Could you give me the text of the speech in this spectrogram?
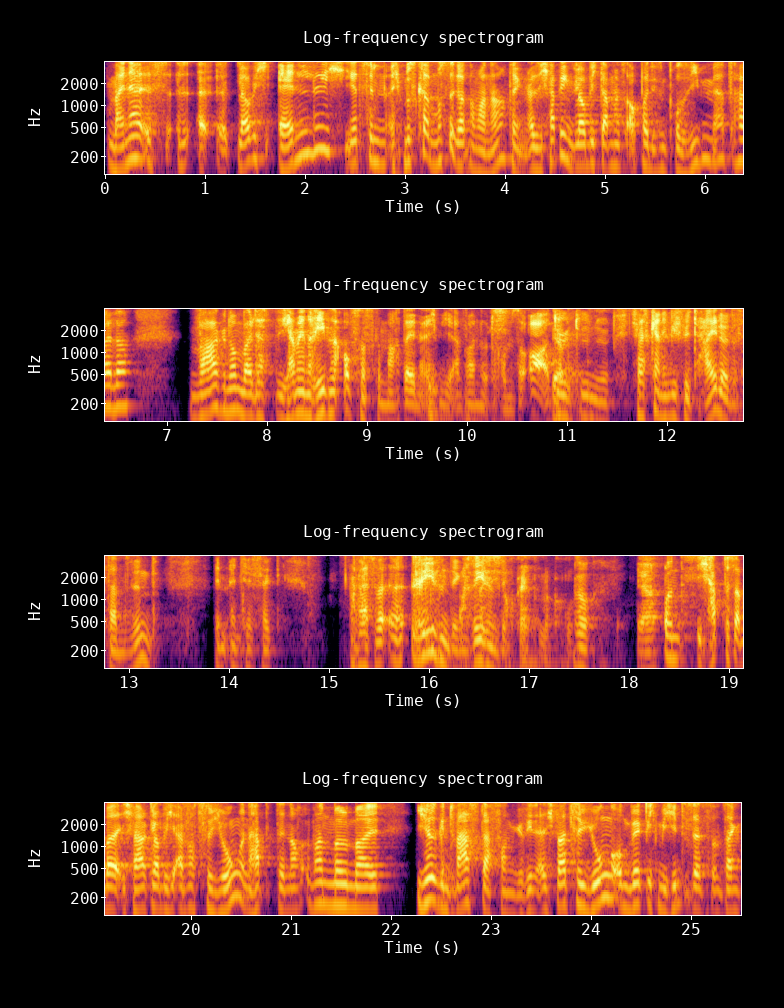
Meiner ist, äh, äh glaube ich, ähnlich. Jetzt im, ich muss grad, musste gerade nochmal nachdenken. Also ich habe ihn, glaube ich, damals auch bei diesem Pro 7 Mehrteiler wahrgenommen, weil das, die haben ja einen riesen Aufriss gemacht, da erinnere ich mich einfach nur drum. So, oh, ja. ich weiß gar nicht, wie viele Teile das dann sind im Endeffekt. Aber es war äh, Riesending, Ach, Riesending. Auch gar nicht mal gucken. So. Ja. Und ich habe das aber, ich war, glaube ich, einfach zu jung und habe dann auch immer mal, mal irgendwas davon gesehen. Also ich war zu jung, um wirklich mich hinzusetzen und sagen,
